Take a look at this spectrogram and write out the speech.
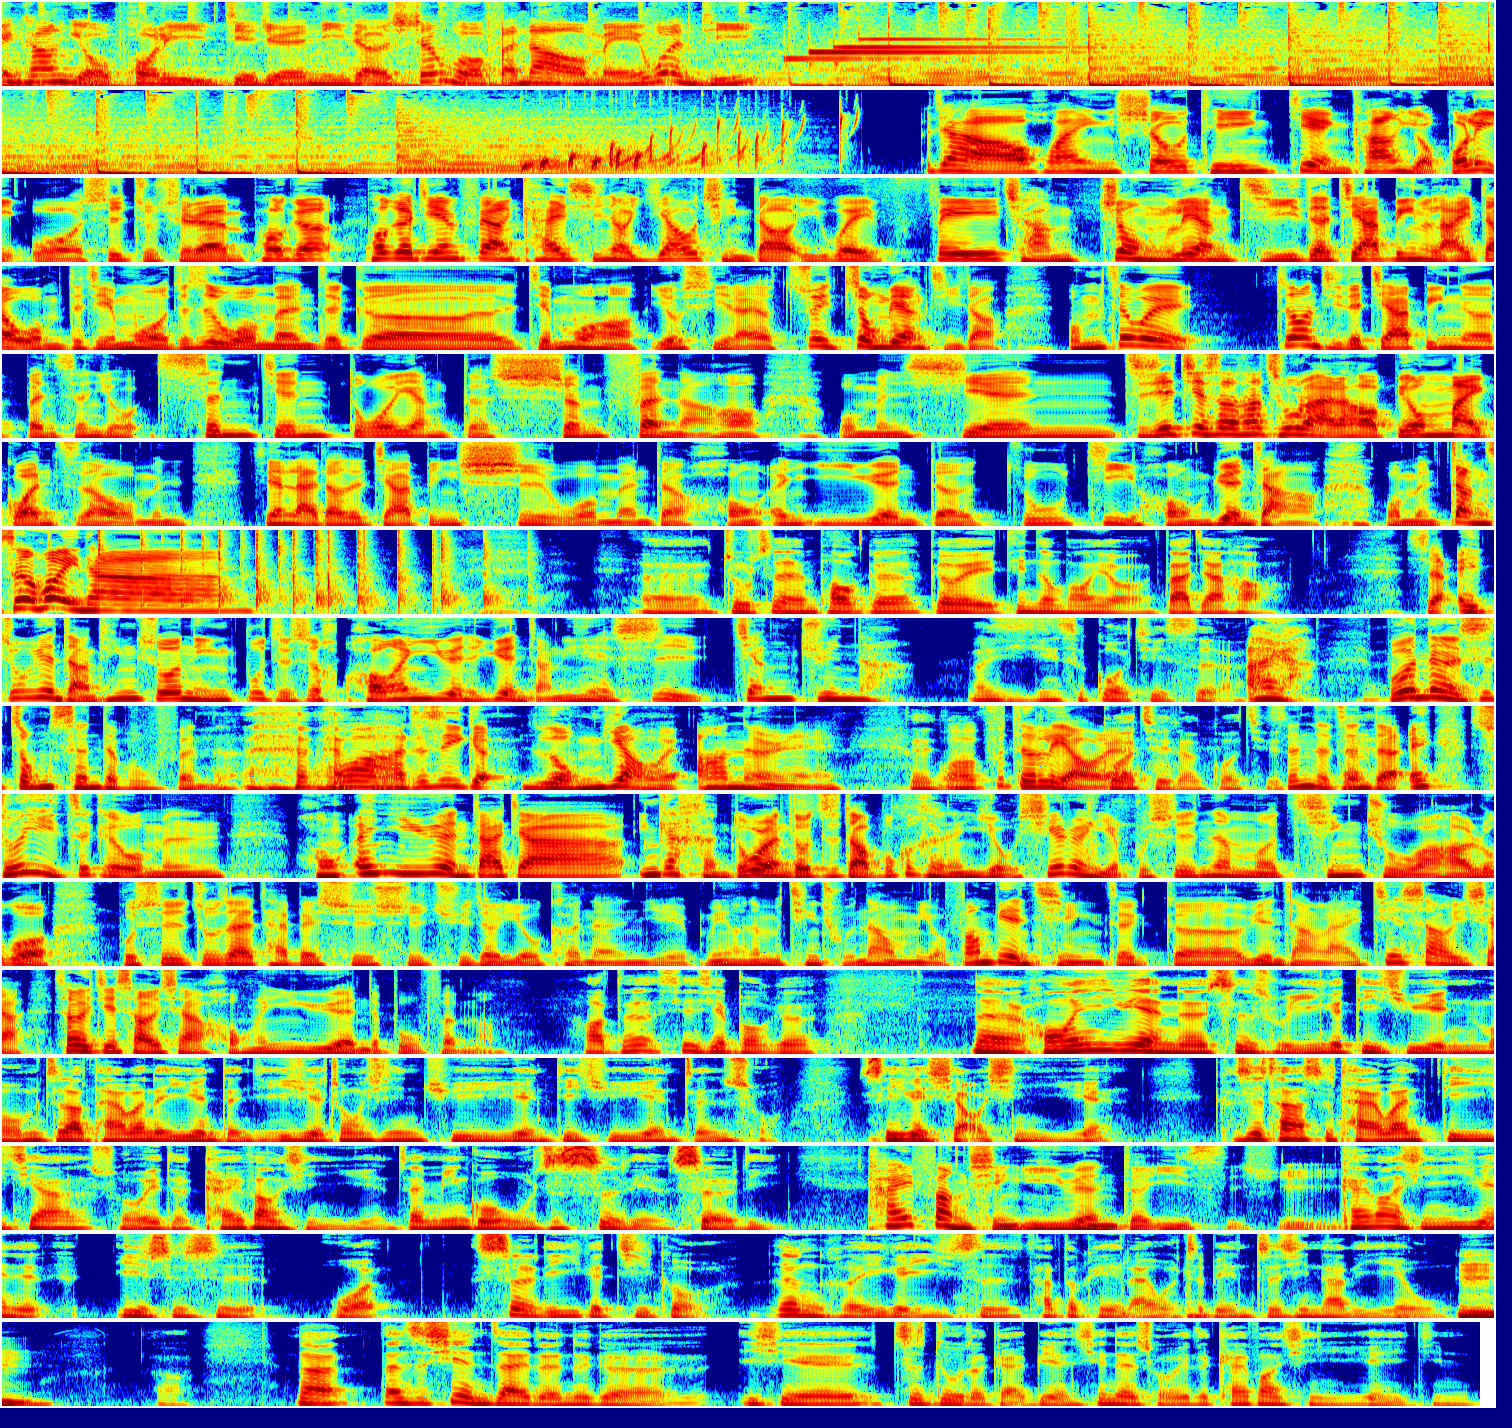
健康有魄力，解决您的生活烦恼没问题。大家好，欢迎收听《健康有魄力》，我是主持人破哥。破哥今天非常开心哦，邀请到一位非常重量级的嘉宾来到我们的节目，这是我们这个节目哈有史以来最重量级的。我们这位。重量级的嘉宾呢，本身有身兼多样的身份啊！哈，我们先直接介绍他出来了哈，不用卖关子哦。我们今天来到的嘉宾是我们的洪恩医院的朱继红院长啊，我们掌声欢迎他。呃，主持人炮哥，各位听众朋友，大家好。是啊，哎，朱院长，听说您不只是洪恩医院的院长，您也是将军呐。那已经是过去式了。哎呀，不过那个是终身的部分呢。哇，这是一个荣耀哎，honor 哎，哇不得了了。过去的过去，真的真的哎，所以这个我们洪恩医院，大家应该很多人都知道，不过可能有些人也不是那么清楚啊。哈，如果不是住在台北市市区的，有可能也没有那么清楚。那我们有方便请这个院长来介绍一下，稍微介绍一下洪恩医院的部分吗？好的，谢谢波哥。那洪恩医院呢，是属于一个地区医院。我们知道，台湾的医院等级医学中心、区医院、地区医院、诊所是一个小型医院。可是它是台湾第一家所谓的开放型医院，在民国五十四年设立。开放型医院的意思是？开放型医院的意思是我设立一个机构，任何一个医师他都可以来我这边执行他的业务。嗯，啊。那但是现在的那个一些制度的改变，现在所谓的开放型医院已经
